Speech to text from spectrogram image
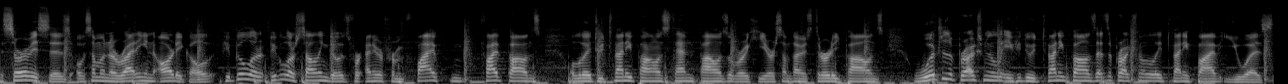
services of someone writing an article people are people are selling those for anywhere from five five pounds all the way to 20 pounds 10 pounds over here sometimes 30 pounds which is approximately if you do 20 pounds that's approximately 25 us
